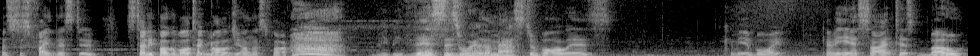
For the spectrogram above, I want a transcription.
Let's just fight this dude. Study Pokeball technology on this floor. Maybe this is where the Master Ball is. Come here, boy. Come here, scientist Bo.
